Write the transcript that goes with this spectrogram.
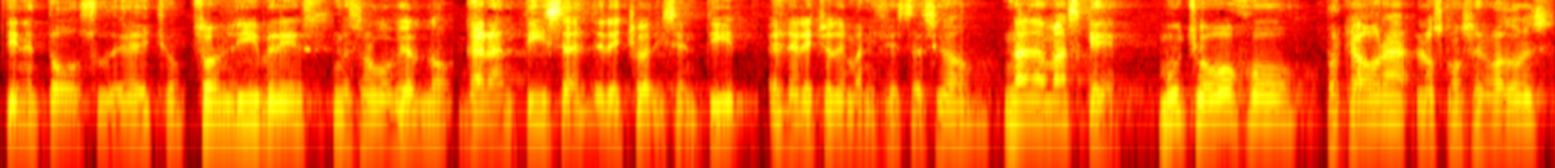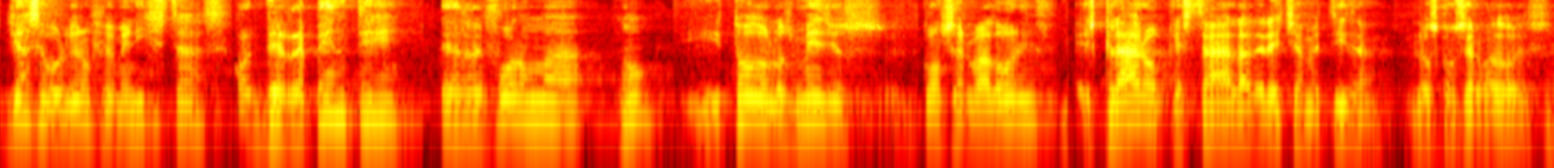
tienen todo su derecho, son libres, nuestro gobierno garantiza el derecho a disentir, el derecho de manifestación, nada más que mucho ojo porque ahora los conservadores ya se volvieron feministas, de repente, de reforma, ¿no? Y todos los medios conservadores, es claro que está la derecha metida, los conservadores.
